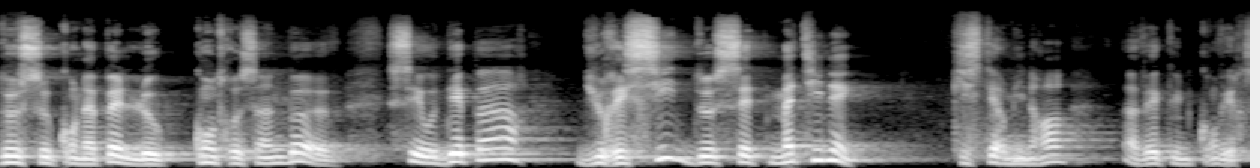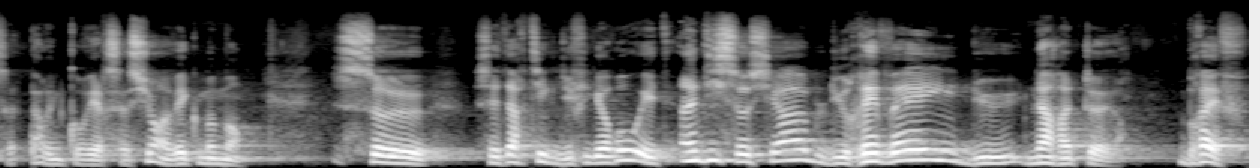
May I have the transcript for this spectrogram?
de ce qu'on appelle le contre Sainte-Beuve. C'est au départ du récit de cette matinée qui se terminera par une conversation avec. Ce, cet article du Figaro est indissociable du réveil du narrateur. Bref,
